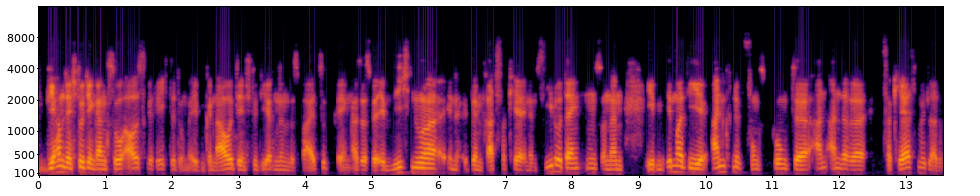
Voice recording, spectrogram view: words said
wir haben den Studiengang so ausgerichtet, um eben genau den Studierenden das beizubringen. Also dass wir eben nicht nur in den Radverkehr in einem Silo denken, sondern eben immer die Anknüpfungspunkte an andere Verkehrsmittel, also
